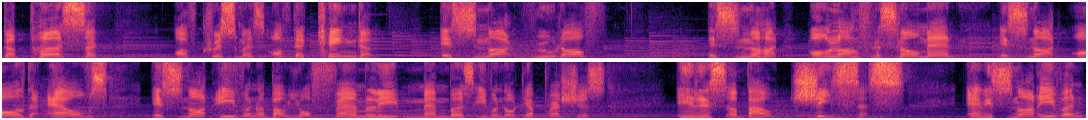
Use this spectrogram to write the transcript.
the person, of Christmas, of the kingdom, is not Rudolph, it's not Olaf the snowman, it's not all the elves, it's not even about your family members, even though they're precious. It is about Jesus. And it's not even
